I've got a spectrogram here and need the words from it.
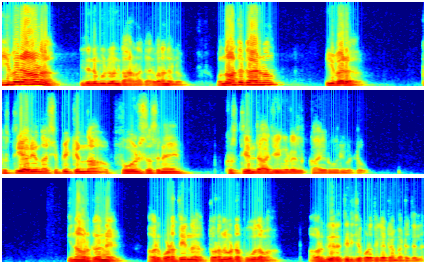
ഇവരാണ് ഇതിന്റെ മുഴുവൻ കാരണക്കാർ പറഞ്ഞല്ലോ. ഒന്നാമത്തെ കാരണം ഇവർ ക്രിസ്ത്യാനിയെ നശിപ്പിക്കുന്ന ഫോഴ്സസിനെ ക്രിസ്ത്യൻ രാജ്യങ്ങളിൽ കയറൂരി വിട്ടു. ഇന്ന് അവർക്ക് തന്നെ അവർ കുടത്തിൽ നിന്ന് തുറന്നുവിട്ട ഭൂതമാണ് അവർക്ക് ഇതിനെ തിരിച്ച് കുടത്തി കയറ്റാൻ പറ്റത്തില്ല.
